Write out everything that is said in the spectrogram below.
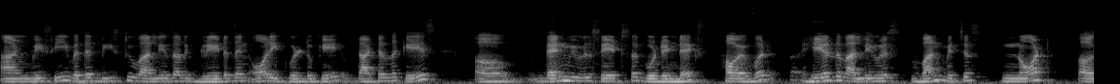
and we see whether these two values are greater than or equal to k. If that is the case, uh, then we will say it's a good index. However, here the value is 1 which is not uh,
